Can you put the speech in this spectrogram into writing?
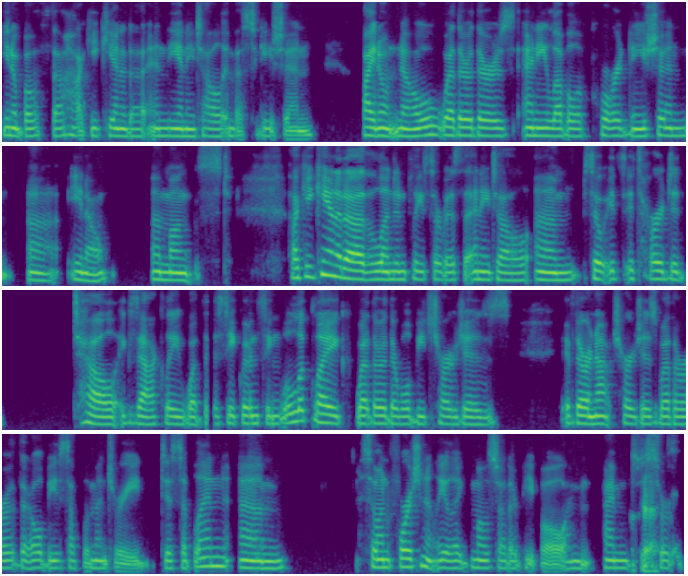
you know, both the Hockey Canada and the NHL investigation. I don't know whether there's any level of coordination, uh, you know, amongst Hockey Canada, the London Police Service, the NHL. Um, so it's it's hard to tell exactly what the sequencing will look like, whether there will be charges, if there are not charges, whether there will be supplementary discipline. Um, so unfortunately like most other people i'm i'm just okay. sort of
